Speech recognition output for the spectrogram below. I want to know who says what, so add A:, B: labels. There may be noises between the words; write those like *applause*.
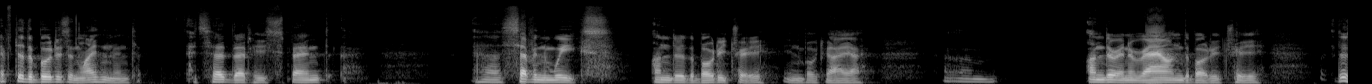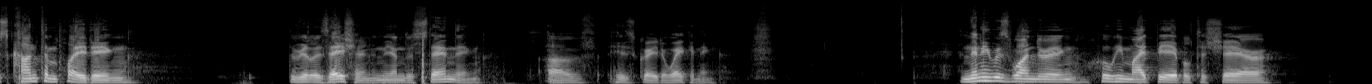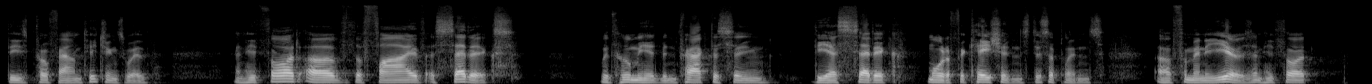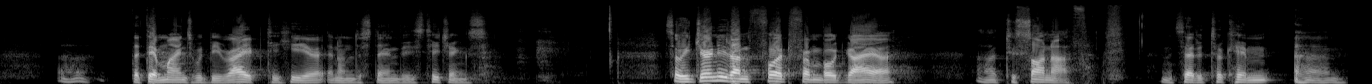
A: After the Buddha's enlightenment, it said that he spent uh, seven weeks under the Bodhi tree in Bodh Gaya, um, under and around the Bodhi tree, just contemplating the realization and the understanding of his great awakening. And then he was wondering who he might be able to share these profound teachings with. And he thought of the five ascetics with whom he had been practicing the ascetic mortifications, disciplines, uh, for many years. And he thought uh, that their minds would be ripe to hear and understand these teachings. So he journeyed on foot from Bodh Gaya uh, to Sarnath. And it said it took him um,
